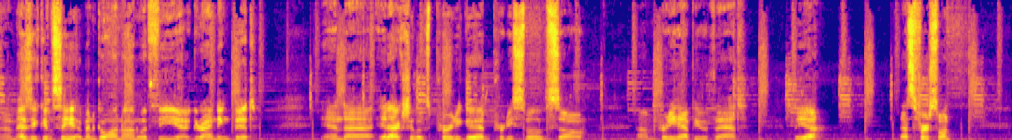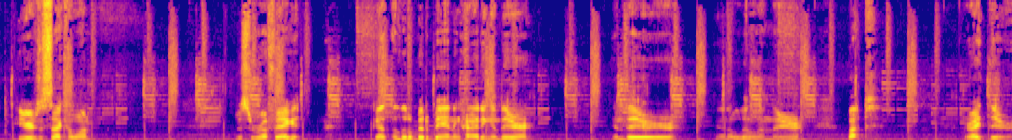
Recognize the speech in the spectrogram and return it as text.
Um, as you can see, I've been going on with the uh, grinding bit, and uh, it actually looks pretty good, pretty smooth, so I'm pretty happy with that. But yeah, that's the first one. Here's the second one. Just a rough agate. Got a little bit of banding hiding in there, and there, and a little in there, but right there.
